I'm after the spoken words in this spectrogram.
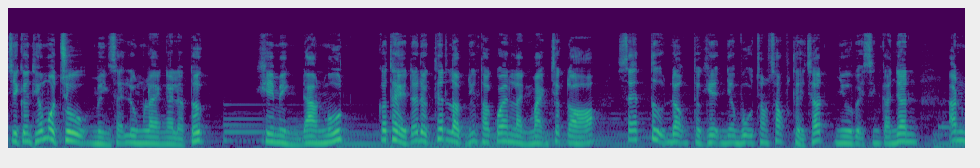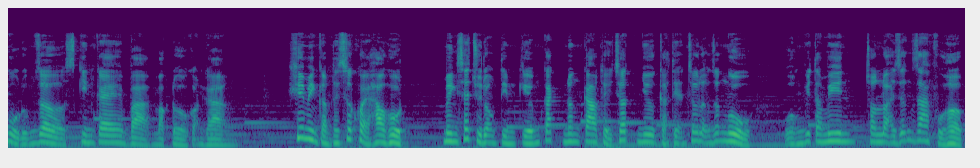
Chỉ cần thiếu một trụ, mình sẽ lung lay ngay lập tức. Khi mình down mood, cơ thể đã được thiết lập những thói quen lành mạnh trước đó sẽ tự động thực hiện nhiệm vụ chăm sóc thể chất như vệ sinh cá nhân, ăn ngủ đúng giờ, skincare và mặc đồ gọn gàng. Khi mình cảm thấy sức khỏe hao hụt, mình sẽ chủ động tìm kiếm cách nâng cao thể chất như cải thiện chất lượng giấc ngủ, uống vitamin, chọn loại dưỡng da phù hợp.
